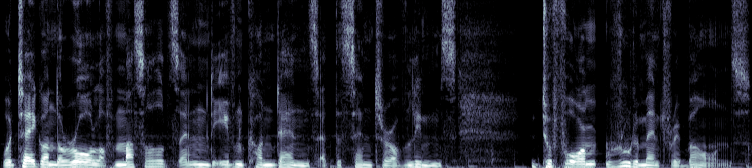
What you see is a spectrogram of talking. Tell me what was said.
would take on the role of muscles and even condense at the center of limbs to form rudimentary bones.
